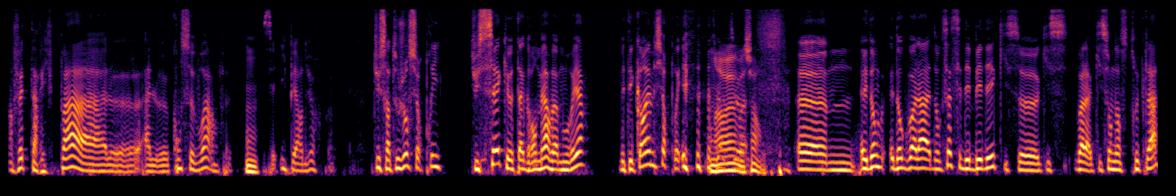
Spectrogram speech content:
En fait, t'arrives pas à le, à le concevoir, en fait. Mm. C'est hyper dur, quoi. Tu seras toujours surpris. Tu sais que ta grand-mère va mourir, mais t'es quand même surpris. Ah ouais, Tu bien vois. sûr Euh, et donc, et donc voilà, donc ça c'est des BD qui se, qui se- voilà, qui sont dans ce truc-là.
